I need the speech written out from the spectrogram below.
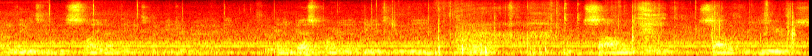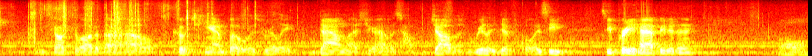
I don't think it's gonna be slight, I think it's gonna be dramatic. And the best part is, I think it's gonna be solid for, solid for years. We talked a lot about how Coach Campo was really down last year, how his job was really difficult. Is he, is he pretty happy today? Well,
